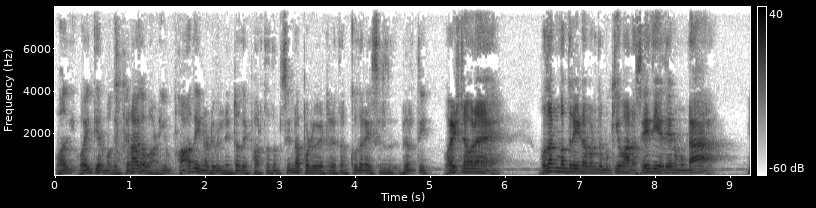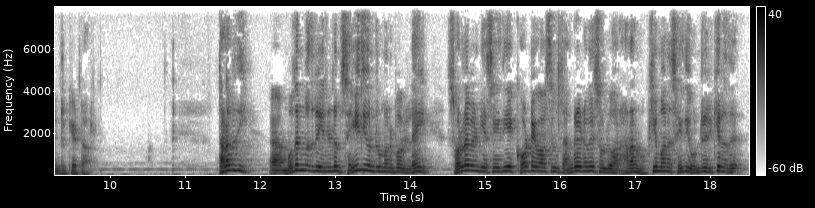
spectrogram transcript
வைத்தியர் மகன் பினாகவாணியும் பாதை நடுவில் நின்றதை பார்த்ததும் சின்ன பழுவேற்றை தன் குதிரை சிறிது நிறுத்தி வைஷ்ணவனே முதன் மந்திரியிடமிருந்து முக்கியமான செய்தி ஏதேனும் உண்டா? என்று கேட்டார். தளபதி முதன் மந்திரி என்னிடம் செய்தி ஒன்றும் அனுப்பவில்லை. சொல்ல வேண்டிய செய்தியை கோட்டை வாசல் தங்களிடமே சொல்லுவார். ஆனால் முக்கியமான செய்தி ஒன்று இருக்கிறது.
